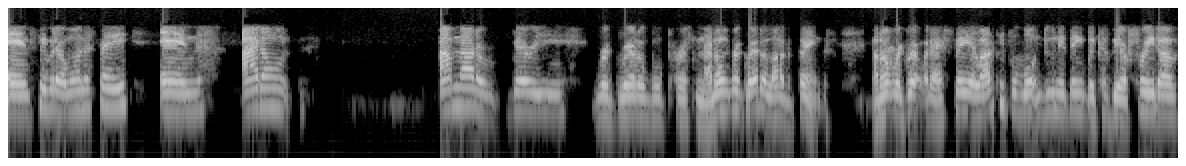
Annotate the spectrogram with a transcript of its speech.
and say what I want to say. And I don't, I'm not a very regrettable person. I don't regret a lot of things. I don't regret what I say. A lot of people won't do anything because they're afraid of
